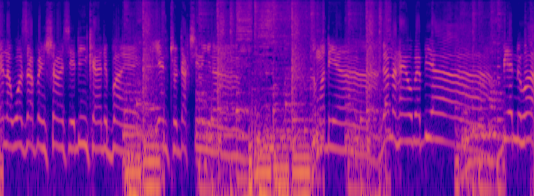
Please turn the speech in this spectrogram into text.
ɛna whatsapp insurance yɛdi nkan de baɛ yɛ introduction nyinaa amɔden a ghana ha ɛwɔ baabiaa bia nni hɔ a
